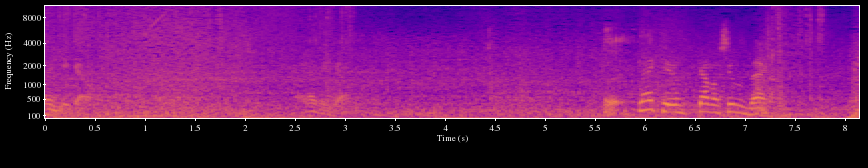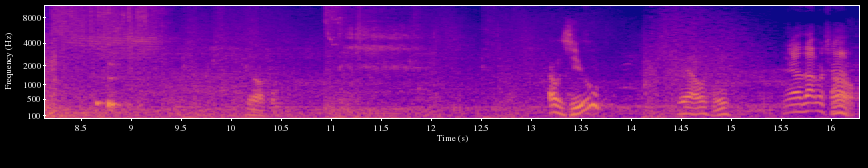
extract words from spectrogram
There you go. There we go. Thank you. Got my super back. You're welcome. That was you? Yeah, that was me. Yeah, that was him. Oh.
